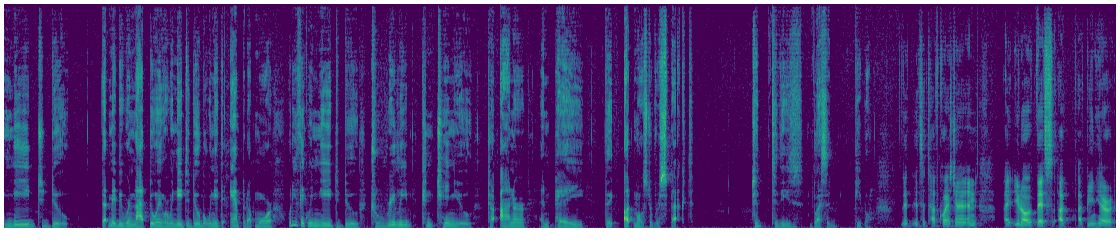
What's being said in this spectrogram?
need to do that maybe we're not doing or we need to do, but we need to amp it up more? What do you think we need to do to really continue to honor and pay the utmost of respect to, to these blessed people? It, it's a tough question, and, and I, you know that's I've, I've been here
